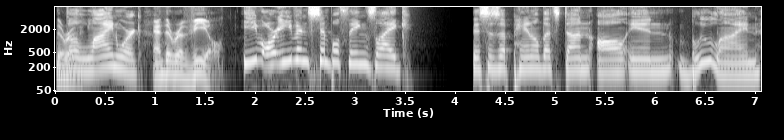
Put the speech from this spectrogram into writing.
The, the line work. and the reveal. Eve or even simple things like this is a panel that's done all in blue line,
